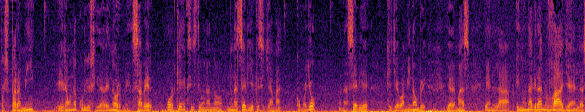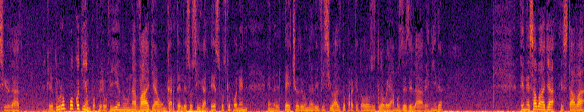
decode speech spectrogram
pues para mí era una curiosidad enorme saber por qué existe una, una serie que se llama Como yo, una serie que lleva mi nombre. Y además en, la, en una gran valla en la ciudad, que dura un poco tiempo, pero vi en una valla un cartel de esos gigantescos que ponen en el techo de un edificio alto para que todos lo veamos desde la avenida. En esa valla estaba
